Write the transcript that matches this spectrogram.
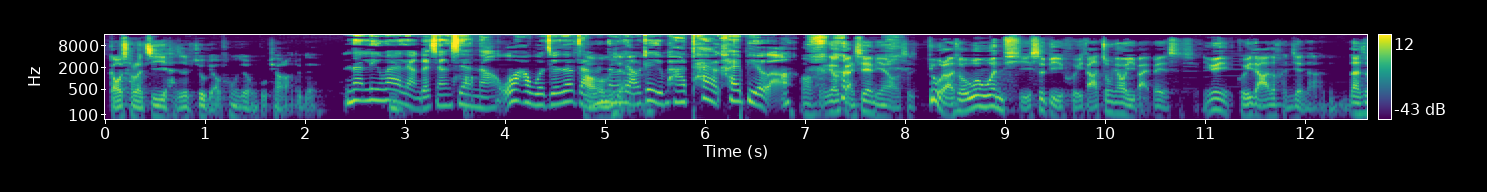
高超的技艺，还是就不要碰这种股票了，对不对？那另外两个象限呢？哇，我觉得咱们能聊这一趴太 happy 了。哦，要感谢米老师。对我来说，问问题是比回答重要一百倍的事情，因为回答都很简单，但是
